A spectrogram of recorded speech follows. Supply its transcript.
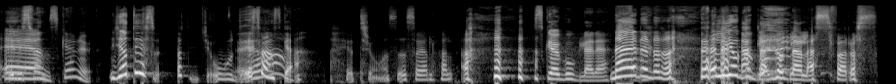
Är det Eh, svenska nu? Ja, det är, jo, det är Ja. svenska. Jag tror man säger så i alla fall. Ska jag googla det? nej, nej, nej. Eller jag googlar, googlar och läs för oss.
